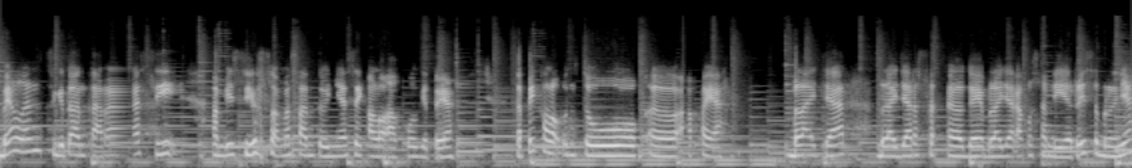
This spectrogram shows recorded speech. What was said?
balance gitu antara si ambisius sama santunya sih kalau aku gitu ya. Tapi kalau untuk uh, apa ya? belajar belajar uh, gaya belajar aku sendiri sebenarnya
